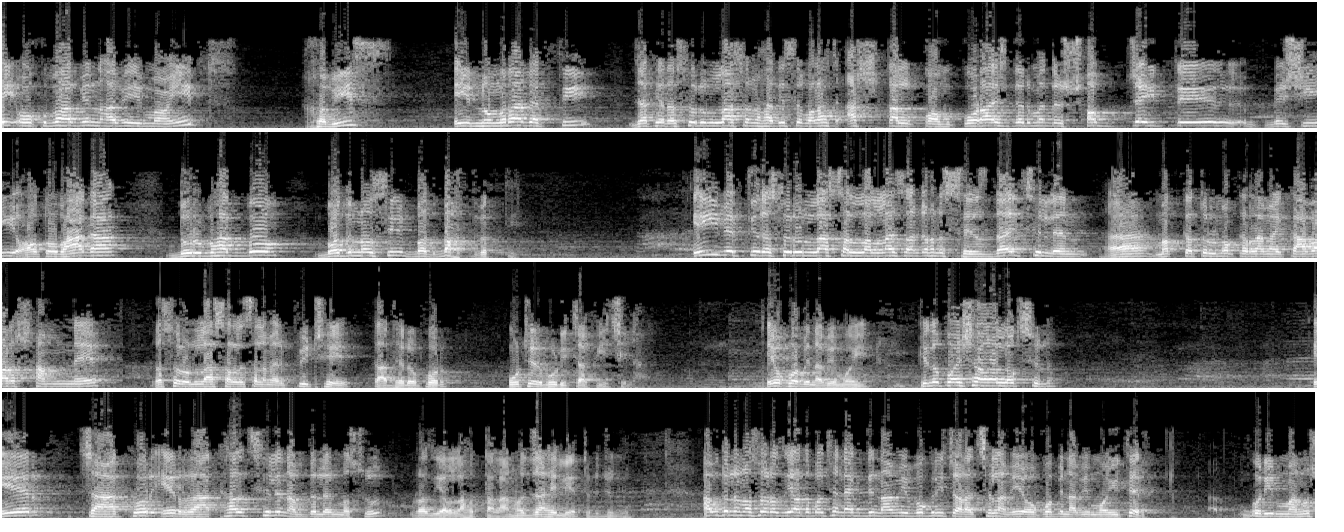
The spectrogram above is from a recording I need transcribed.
এই ওকবাবিন আবি মঈদ খবিস, এই নোংরা ব্যক্তি যাকে রসুল্লাহ হাদিসে বলা হচ্ছে আশকাল কম, কোরাইশদের মধ্যে সবচাইতে বেশি হতভাগা, দুর্ভাগ্য, বদনসিব, বদবখত ব্যক্তি। এই ব্যক্তি রসুল্লাহ সাল্লাম যখন শেষদায় ছিলেন হ্যাঁ মক্কাতুল মকরামায় কাবার সামনে রসুল্লাহ সাল্লাহ সাল্লামের পিঠে কাঁধের ওপর উঠের বুড়ি চাপিয়েছিল। এও কবি নাবি মই কিন্তু পয়সাওয়ালা লোক ছিল। এর চাকর এর রাখাল ছিলেন আবদুল্লাহ মসুদ রাজি আল্লাহ তালান জাহিলিয়াতের যুগে। আবদুল্লাহ মসুদ রাজিয়াত বলছেন, একদিন আমি বকরি চড়াচ্ছিলাম, এই অকবিন আবি মহিতের গরিব মানুষ,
